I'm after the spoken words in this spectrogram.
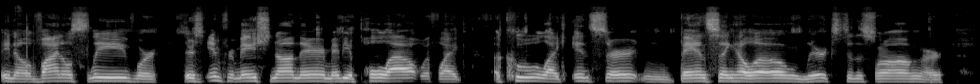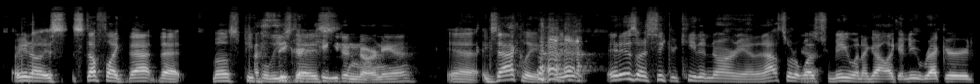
you know vinyl sleeve where there's information on there maybe a pull out with like a cool like insert and band sing hello lyrics to the song or or you know it's stuff like that that most people a these days key to Narnia. yeah, exactly. It is, it is our secret key to Narnia, and that's what it was for me when I got like a new record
